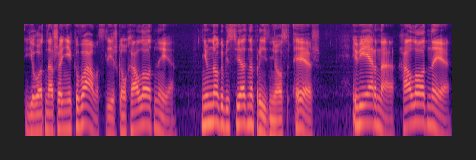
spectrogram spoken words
Его отношение к вам слишком холодные!» Немного бессвязно произнес Эш. «Верно, холодные.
